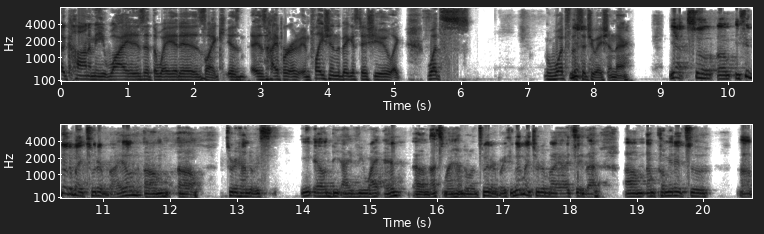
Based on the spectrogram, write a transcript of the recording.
economy. Why is it the way it is? Like, is, is hyperinflation the biggest issue? Like what's, what's the yeah. situation there? Yeah. So, um, if you go to my Twitter bio, um, um, Twitter handle is E L D I V Y N. Um, that's my handle on Twitter. But if you go to my Twitter bio, I'd say that um, I'm committed to uh,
